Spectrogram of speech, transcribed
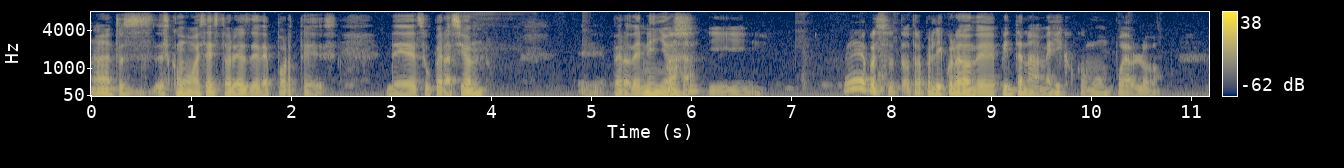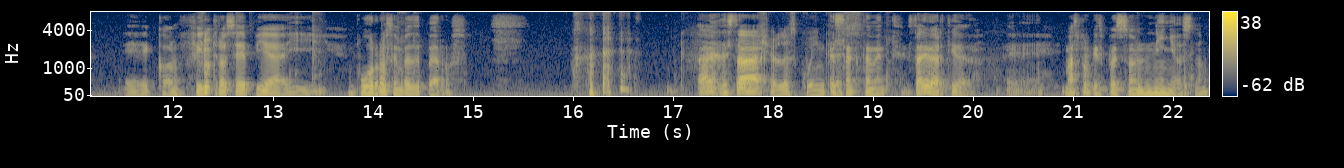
Ah, entonces es como esa historia de deportes, de superación, eh, pero de niños. Ajá. Y eh, pues ot- otra película donde pintan a México como un pueblo eh, con filtro sepia y burros en vez de perros. Ah, está, exactamente, está divertida. eh, más porque después son niños, ¿no?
